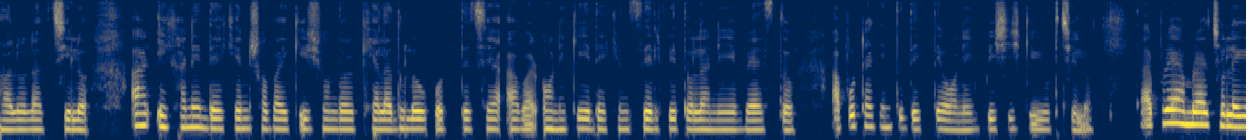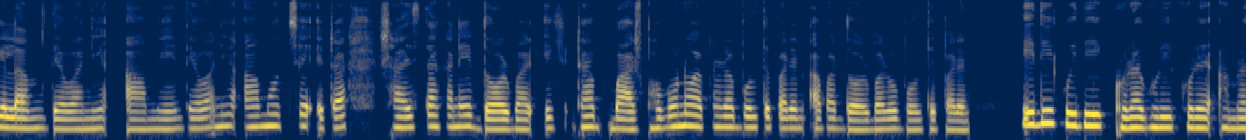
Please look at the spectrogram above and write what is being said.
ভালো লাগছিল। আর এখানে দেখেন সবাই কি সুন্দর খেলাধুলোও করতেছে, আবার অনেকেই দেখেন সেলফি তোলা নিয়ে ব্যস্ত। আপুটা কিন্তু দেখতে অনেক বেশি কিউট ছিল। তারপরে আমরা চলে গেলাম দেওয়ানি আমে। দেওয়ানি আম হচ্ছে এটা শায়েস্তা খানের দরবার। এটা বাসভবনও আপনারা বলতে পারেন, আবার দরবারও বলতে পারেন। এদিক ওইদিক ঘোরাঘুরি করে আমরা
